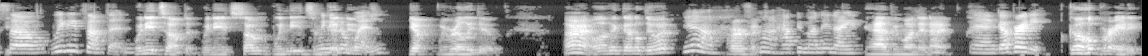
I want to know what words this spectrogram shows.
So we need something. we need something. We need some we need some We good need a news. win. Yep, we really do. All right, well I think that'll do it. Yeah. Perfect. Huh, happy Monday night. Happy Monday night. And go Brady. Go Brady.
